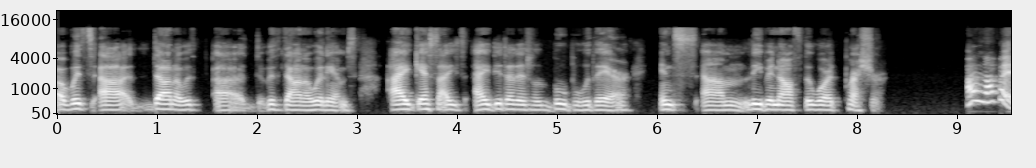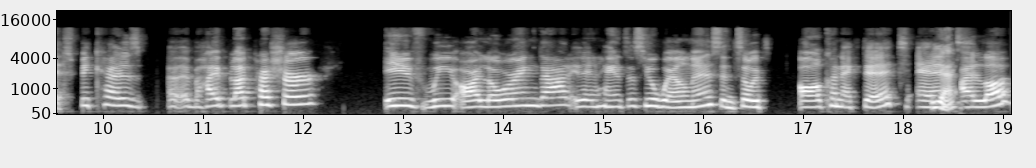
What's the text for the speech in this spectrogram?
uh, with uh, Donna with uh, with Donna Williams. I guess I I did a little boo boo there in um, leaving off the word pressure. I love it because uh, high blood pressure. If we are lowering that, it enhances your wellness, and so it's all connected. And yes. I love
